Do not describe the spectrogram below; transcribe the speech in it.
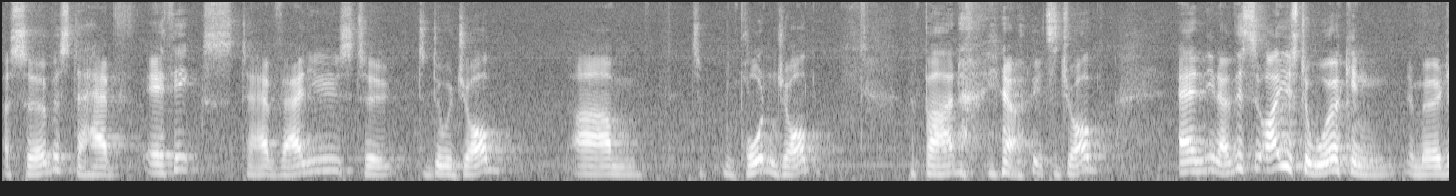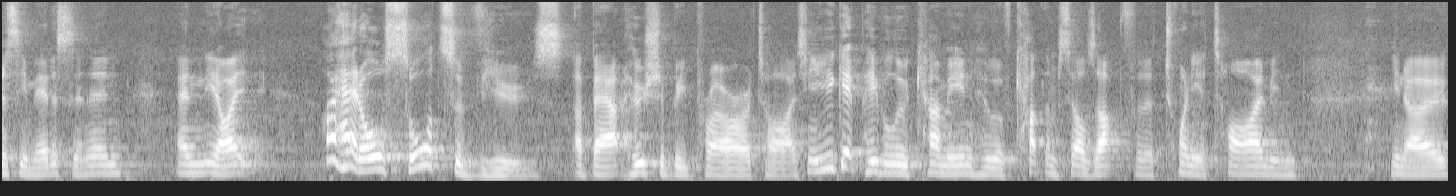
a service, to have ethics, to have values, to, to do a job. Um, it's an important job, but you know, it's a job. And you know, this I used to work in emergency medicine, and and you know, I, I had all sorts of views about who should be prioritised. You know, you get people who come in who have cut themselves up for the twentieth time in, you know,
